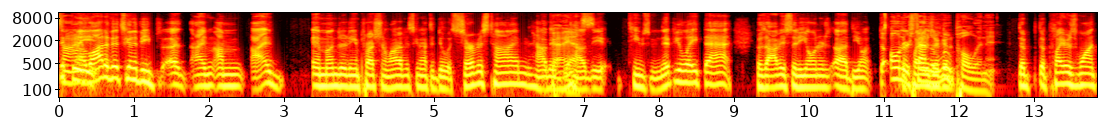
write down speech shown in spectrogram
basically- time. a lot of it's going to be. Uh, I'm I'm I am under the impression a lot of it's going to have to do with service time, how Okay. they how the teams manipulate that, because obviously the owners, uh, the The owners players found a are gonna- loophole in it. the the players want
